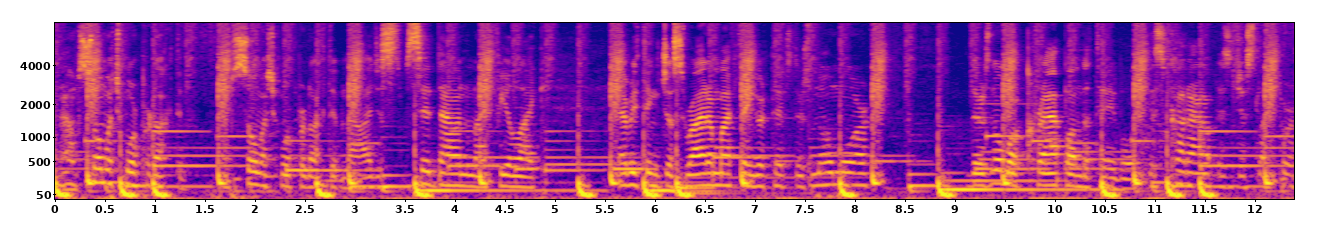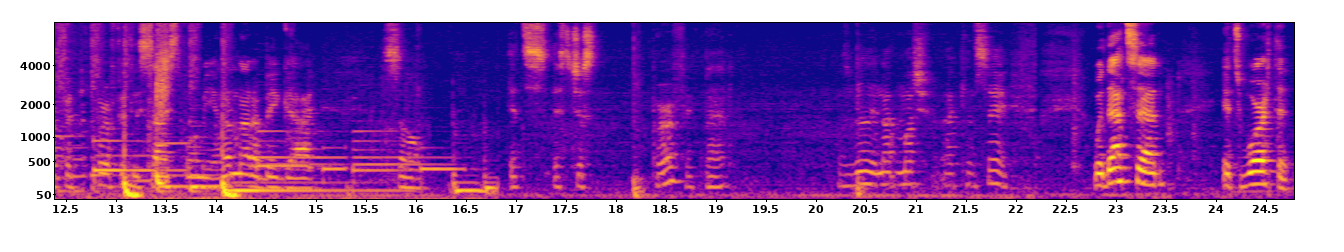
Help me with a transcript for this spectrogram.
And I'm so much more productive. So much more productive now. I just sit down and I feel like everything's just right on my fingertips. There's no more there's no more crap on the table. This cutout is just like perfect perfectly sized for me and I'm not a big guy. So it's it's just perfect, man. There's really not much I can say. With that said, it's worth it.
